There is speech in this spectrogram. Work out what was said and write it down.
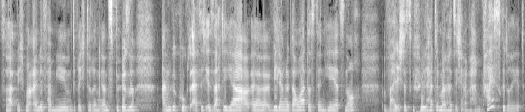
So hat mich mal eine Familiengerichterin ganz böse angeguckt, als ich ihr sagte, ja, äh, wie lange dauert das denn hier jetzt noch? Weil ich das Gefühl hatte, man hat sich einfach im Kreis gedreht.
